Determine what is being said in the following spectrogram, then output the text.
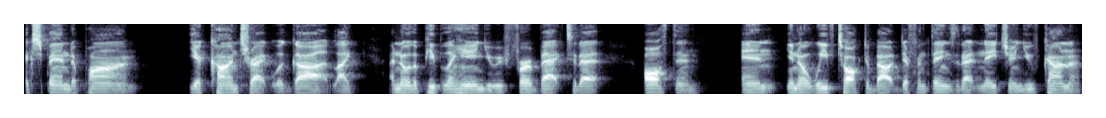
expand upon your contract with God? Like I know the people are hearing you refer back to that often. And, you know, we've talked about different things of that nature, and you've kind of,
